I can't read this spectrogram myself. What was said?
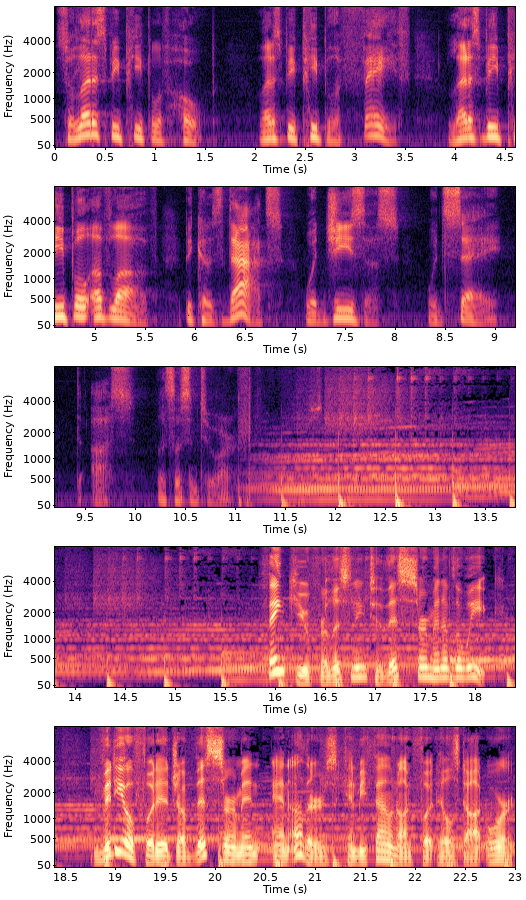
So let us be people of hope. Let us be people of faith. Let us be people of love, because that's what Jesus would say us. Let's listen to our. Thank you for listening to this Sermon of the Week. Video footage of this sermon and others can be found on foothills.org.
